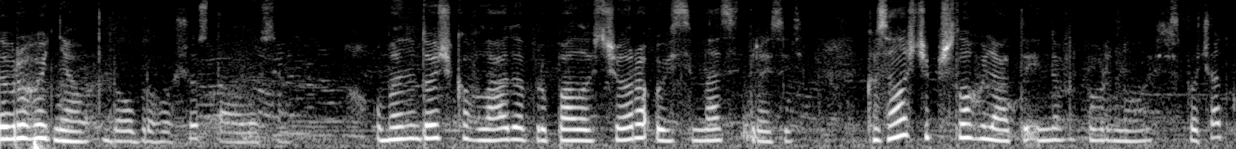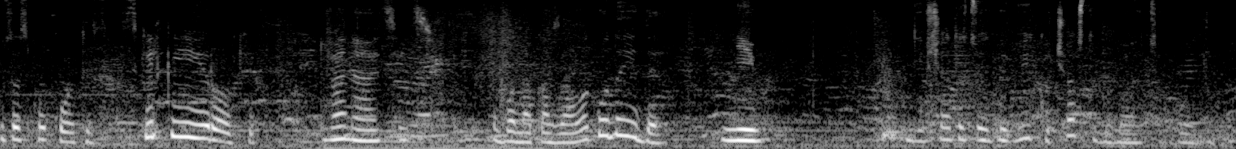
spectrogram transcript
Доброго дня. Доброго, що сталося? У мене дочка Влада пропала вчора о 18.30. Казала, що пішла гуляти і не повернулась. Спочатку заспокойтесь. Скільки їй років? 12. Вона казала, куди йде. Ні. Дівчата цього віку часто бувають подругу.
